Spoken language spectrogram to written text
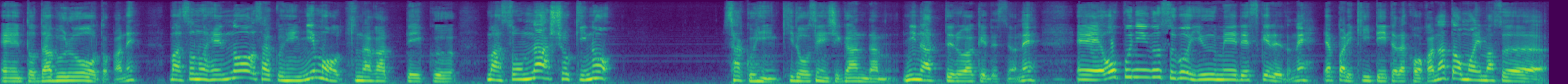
えっ、と、WO とかね、まあ、その辺の作品にも繋がっていく、まあ、そんな初期の作品、機動戦士ガンダムになってるわけですよね。えー、オープニングすごい有名ですけれどね、やっぱり聞いていただこうかなと思います。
